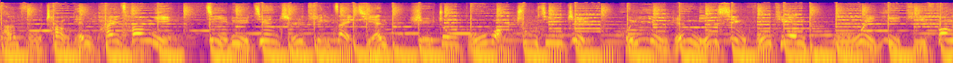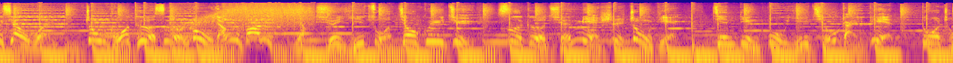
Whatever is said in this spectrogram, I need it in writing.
反腐倡廉拍苍蝇。纪律坚持挺在前，始终不忘初心志，回应人民幸福天。五位一体方向稳，中国特色路扬帆。两学一做教规矩，四个全面是重点。坚定不移求改变，多重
